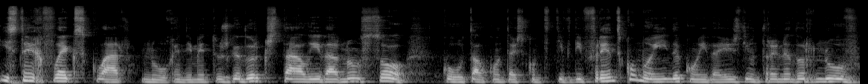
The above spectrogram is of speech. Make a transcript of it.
isso tem reflexo, claro, no rendimento do jogador que está a lidar não só com o tal contexto competitivo diferente, como ainda com ideias de um treinador novo.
